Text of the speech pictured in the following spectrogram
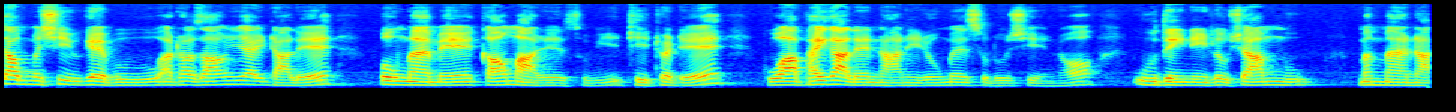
ကြောက်မရှိခဲ့ဘူးအထောက်ဆောင်ရိုက်တာလည်းပုံမှန်ပဲကောင်းပါတယ်ဆိုပြီးအဖြေထွက်တယ်ကိုကဘိုက်ကလည်းနာနေတော့မဲ့ဆိုလို့ရှိရင်တော့ဥသိန်းနေလှုပ်ရှားမှုမမှန်တာ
